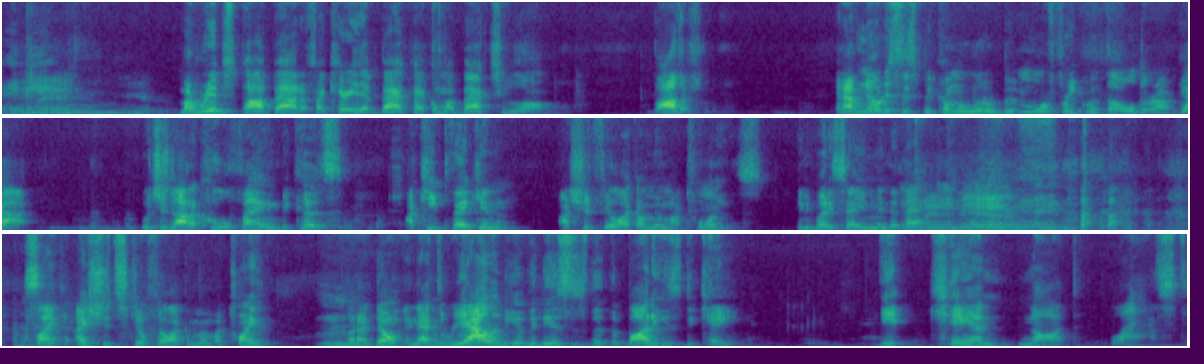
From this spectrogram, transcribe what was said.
Amen. My ribs pop out if I carry that backpack on my back too long. It bothers me. And I've noticed it's become a little bit more frequent the older I've got, which is not a cool thing because I keep thinking I should feel like I'm in my 20s. Anybody say amen to that? Amen. it's like I should still feel like I'm in my 20s, but I don't. And that the reality of it is, is that the body is decaying. It cannot last.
